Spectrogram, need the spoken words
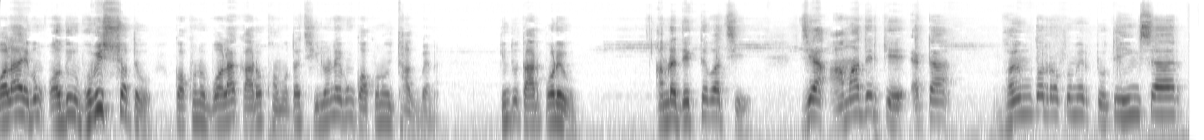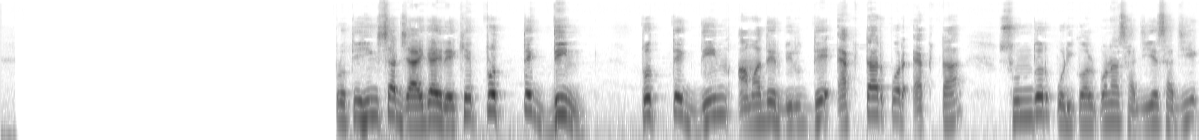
বলা এবং অদূর ভবিষ্যতেও কখনো বলা কারও ক্ষমতা ছিল না এবং কখনোই থাকবে না। কিন্তু তারপরেও আমরা দেখতে পাচ্ছি যে আমাদেরকে একটা ভয়ঙ্কর রকমের প্রতিহিংসার প্রতিহিংসার জায়গায় রেখে প্রত্যেক দিন প্রত্যেক দিন আমাদের বিরুদ্ধে একটার পর একটা সুন্দর পরিকল্পনা সাজিয়ে সাজিয়ে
